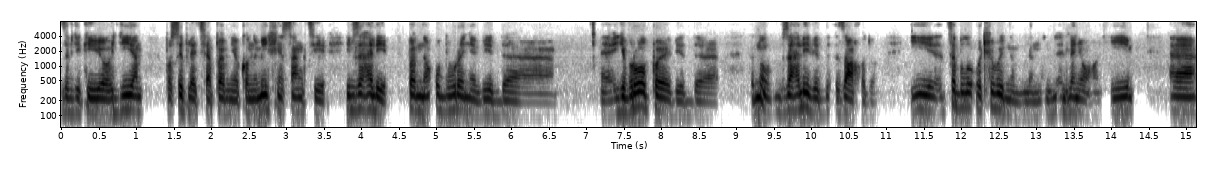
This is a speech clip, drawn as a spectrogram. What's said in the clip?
завдяки його діям посипляться певні економічні санкції і, взагалі, певне обурення від е, е, Європи, від е, ну, взагалі від Заходу. І це було очевидним для, для нього. І е,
